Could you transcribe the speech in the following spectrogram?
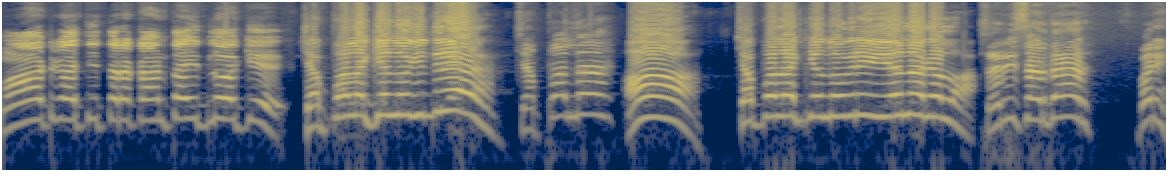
ಮಾಟ್ಗತಿ ತರ ಕಾಣ್ತಾ ಇದ್ಲು ಆಕಿ. ಚಪ್ಪಲ್ ಹಾಕ್ಯಂದ್ ಹೋಗಿದ್ರಿ? ಚಪ್ಪಲ್? ಹಾ ಚಪ್ಪಲ್ ಹಾಕ್ಯಂದ್ ಹೋಗ್ರಿ ಏನಾಗಲ್ಲ. ಸರಿ ಸರ್ದಾರ್ ಬರ್ರಿ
